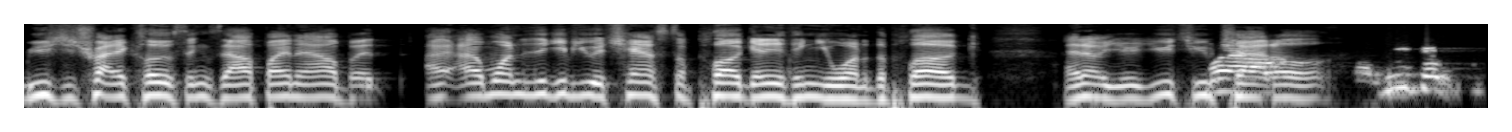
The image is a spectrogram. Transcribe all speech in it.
we usually try to close things out by now, but I, I wanted to give you a chance to plug anything you wanted to plug. I know your YouTube Well, channel. If you could,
